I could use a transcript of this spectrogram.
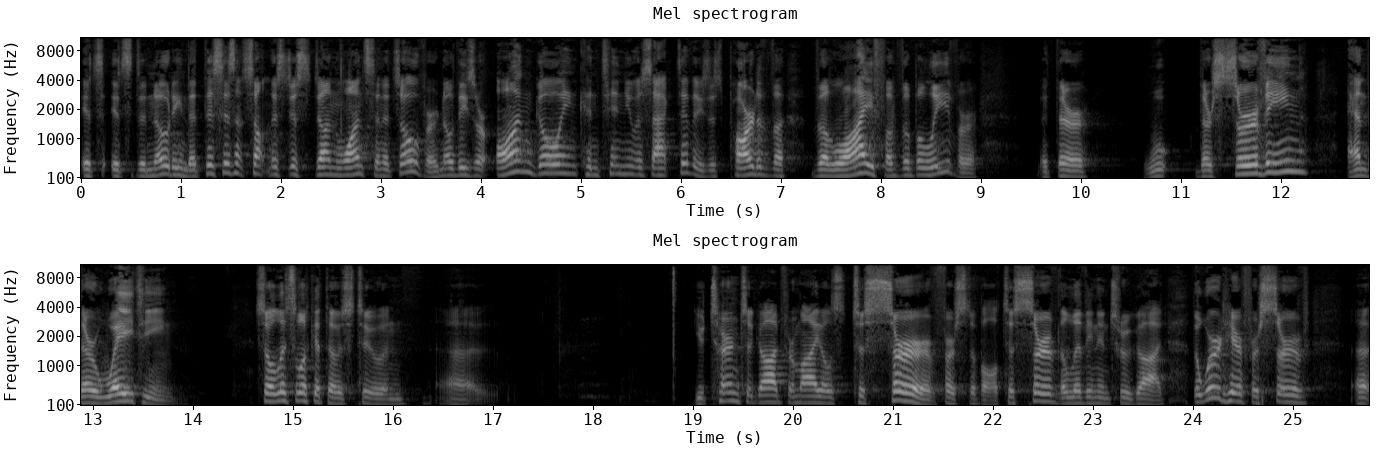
it's, it's denoting that this isn't something that's just done once and it's over. No, these are ongoing, continuous activities. It's part of the, the life of the believer that they're, they're serving and they're waiting. So let's look at those two. And uh, you turn to God from idols to serve, first of all, to serve the living and true God. The word here for serve uh,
